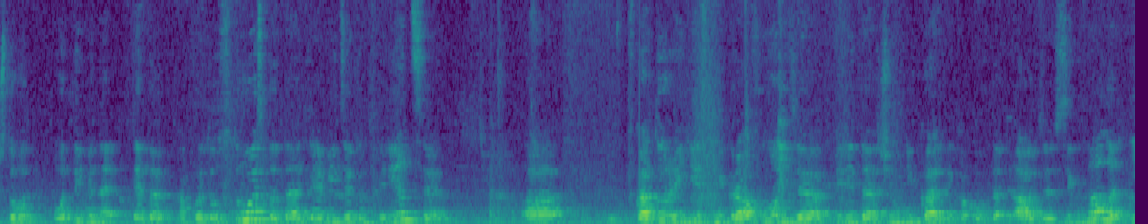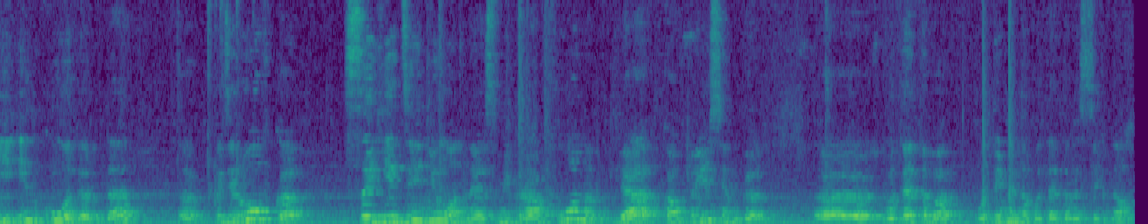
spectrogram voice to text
Что вот, вот именно это какое-то устройство да, для видеоконференции, а, в которой есть микрофон для передачи уникальной какого-то аудиосигнала и энкодер, да, э, кодировка, соединенная с микрофоном для компрессинга э, вот этого, вот именно вот этого сигнала.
